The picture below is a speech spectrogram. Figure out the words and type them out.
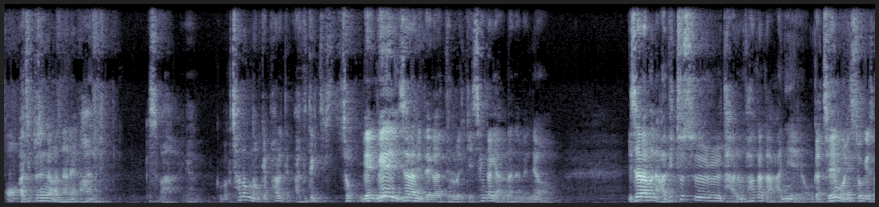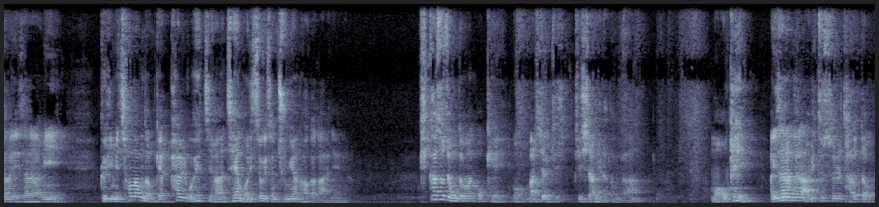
어 아직도 생각 안 나네. 아 그래서 봐그막 천억 넘게 팔았대. 아 그때 왜왜 이 사람이 내가 별로 이렇게 생각이 안 나냐면요. 이 사람은 아비투스를 다룬 화가가 아니에요. 그러니까 제 머릿속에서는 이 사람이 그림이 천억 넘게 팔고 했지만 제 머릿속에서는 중요한 화가가 아니에요. 피카소 정도면 오케이. 뭐 마르셀 듀- 듀샹이라던가 뭐 오케이. 아, 이 사람들은 아비투스를 다뤘다고.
